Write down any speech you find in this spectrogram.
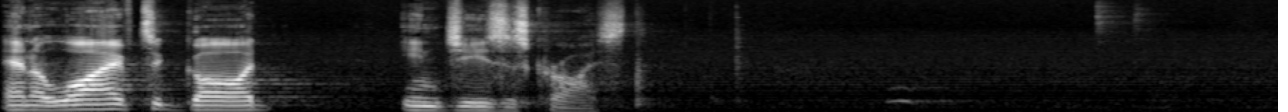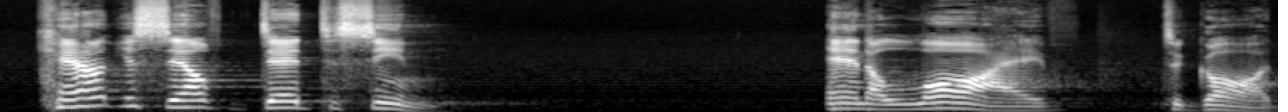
and alive to God in Jesus Christ. Count yourself dead to sin and alive to God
